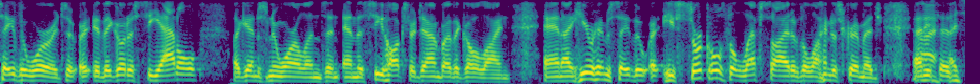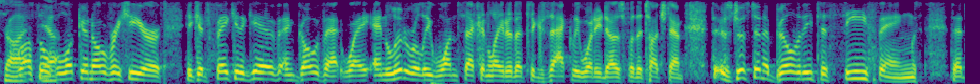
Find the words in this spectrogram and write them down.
say the words. Uh, they go to Seattle against New Orleans, and, and the Seahawks are down by the goal line. And I hear him say the he circles the left side of the line of scrimmage, and he says, "Russell's yeah. looking over here. He could fake it a give and go that way." And literally one second later, that's exactly what he does for the touchdown. There's just an ability to see things that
